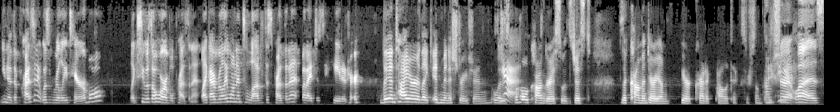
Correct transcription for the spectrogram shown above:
you know, the president was really terrible. Like she was a horrible president. Like I really wanted to love this president, but I just hated her. the entire like administration was Yeah. the whole Congress was just was a commentary on bureaucratic politics or something. I'm sure Yeah. it was.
